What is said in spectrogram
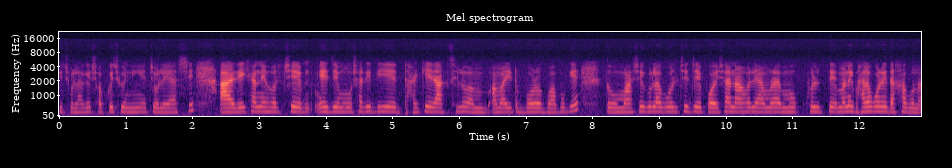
কিছু লাগে, সব কিছু নিয়ে চলে আসি। আর এখানে হচ্ছে এই যে মশারি দিয়ে ঢাকিয়ে রাখছিল আমার এটা বড় বাবুকে। তো মাসিগুলা বলছে যে, পয়সা না হলে আমরা মুখ খুলতে মানে ভালো করে দেখাবো না।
